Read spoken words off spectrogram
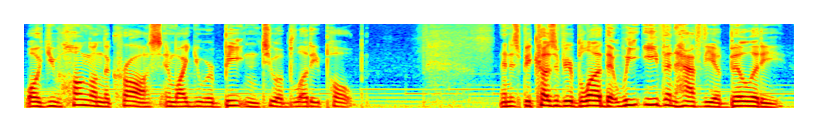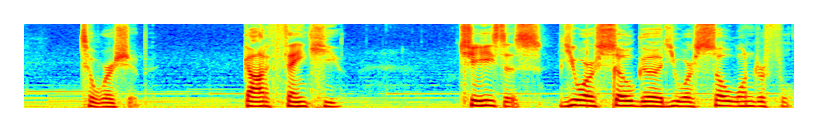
while you hung on the cross and while you were beaten to a bloody pulp. And it's because of your blood that we even have the ability to worship. God, thank you. Jesus, you are so good. You are so wonderful.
